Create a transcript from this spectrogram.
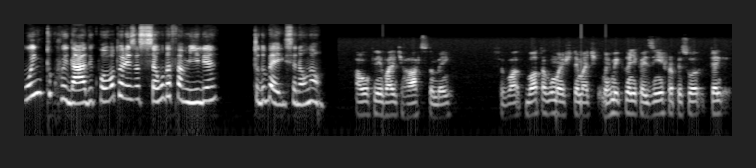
muito cuidado e com autorização da família, tudo bem, senão não. Algo que nem Valiant Hearts também. Você bota- algumas temáticas, umas mecânicas para a pessoa ter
